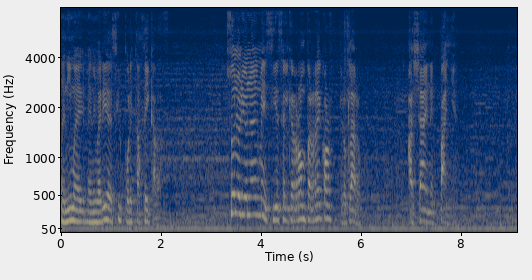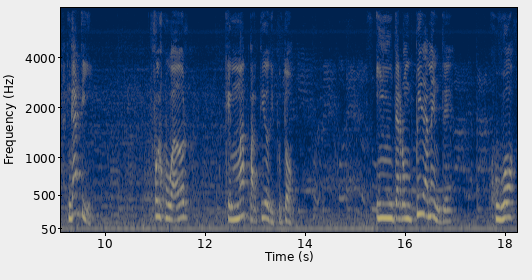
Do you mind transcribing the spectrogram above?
Me, anima- me animaría a decir por estas décadas. Solo Lionel Messi es el que rompe récords, pero claro, allá en España. Gatti fue el jugador que más partidos disputó. Ininterrumpidamente jugó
